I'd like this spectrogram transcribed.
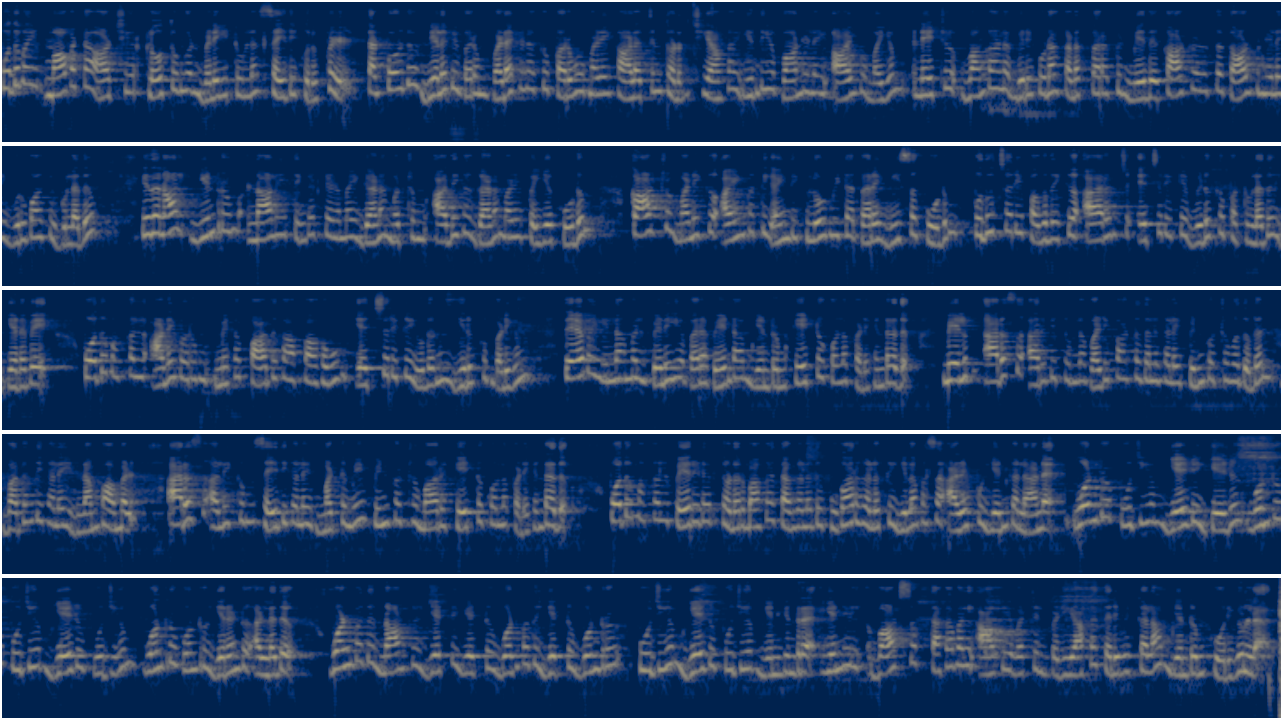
புதுவை மாவட்ட ஆட்சியர் குலோத்துங்கன் வெளியிட்டுள்ள செய்திக்குறிப்பில் தற்போது நிலவி வரும் வடகிழக்கு பருவமழை காலத்தின் தொடர்ச்சியாக இந்திய வானிலை ஆய்வு மையம் நேற்று வங்காள விரிகுடா கடற்பரப்பின் மீது காற்றழுத்த தாழ்வு நிலை உருவாகி உள்ளது. இதனால் இன்றும் நாளை திங்கட்கிழமை கன மற்றும் அதிக கனமழை பெய்யக்கூடும். காற்று மணிக்கு ஐம்பத்தி ஐந்து கிலோமீட்டர் வரை வீசக்கூடும். புதுச்சேரி பகுதிக்கு ஆரஞ்சு எச்சரிக்கை விடுக்கப்பட்டுள்ளது. எனவே பொதுமக்கள் அனைவரும் மிக பாதுகாப்பாகவும் எச்சரிக்கையுடனும் இருக்கும்படியும் தேவையில்லாமல் வெளியே வர வேண்டாம் என்றும் கேட்டுக்கொள்ளப்படுகின்றது மேலும் அரசு அறிவித்துள்ள வழிகாட்டுதல்களை பின்பற்றுவதுடன் வதந்திகளை நம்பாமல் அரசு அளிக்கும் செய்திகளை மட்டுமே பின்பற்றுமாறு கேட்டுக்கொள்ளப்படுகின்றது பொதுமக்கள் பேரிடர் தொடர்பாக தங்களது புகார்களுக்கு இலவச அழைப்பு எண்களான ஒன்று பூஜ்ஜியம் ஏழு ஏழு ஒன்று பூஜ்ஜியம் ஏழு பூஜ்ஜியம் ஒன்று ஒன்று இரண்டு அல்லது ஒன்பது நான்கு எட்டு எட்டு ஒன்பது எட்டு ஒன்று பூஜ்ஜியம் ஏழு பூஜ்ஜியம் என்கின்ற எண்ணில் வாட்ஸ்அப் தகவல் ஆகியவற்றின் வழியாக தெரிவிக்கலாம் என்றும் கூறியுள்ளார்.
